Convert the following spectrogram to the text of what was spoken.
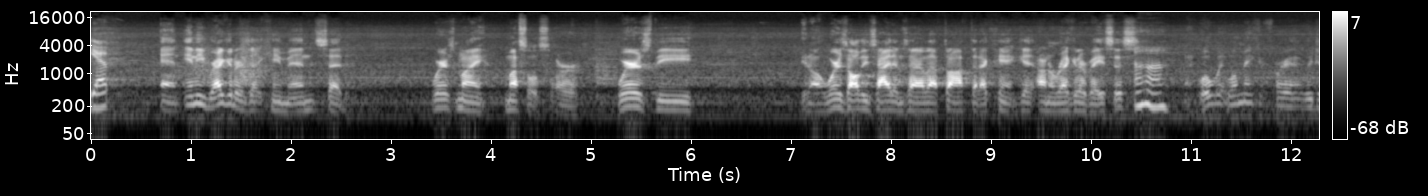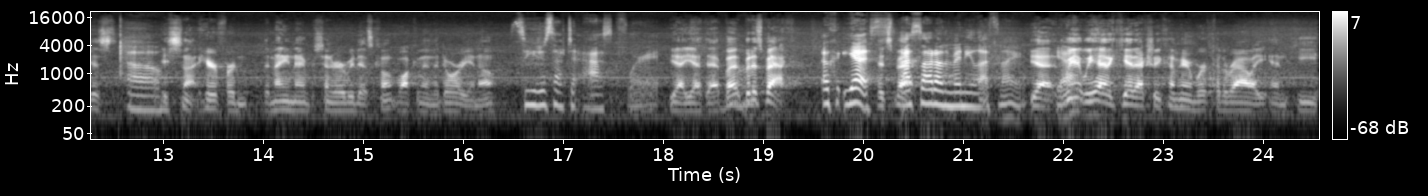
Yep. And any regulars that came in said, "Where's my mussels?" or "Where's the, you know, where's all these items that I left off that I can't get on a regular basis?" Uh huh. Like, we'll, we'll make it for you. We just, Oh. it's not here for the 99% of everybody that's come, walking in the door, you know? So you just have to ask for it. Yeah, yeah, that. But, but it's back. Okay. Yes. It's I saw it on the menu last night. Yeah, We, we had a kid actually come here and work for the rally, and he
